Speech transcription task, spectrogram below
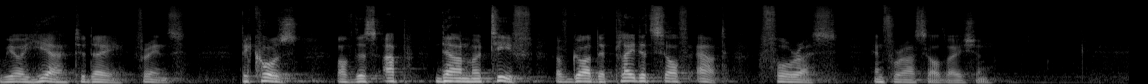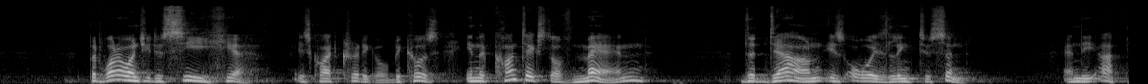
We are here today, friends, because of this up down motif of God that played itself out for us and for our salvation. But what I want you to see here is quite critical because, in the context of man, the down is always linked to sin, and the up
